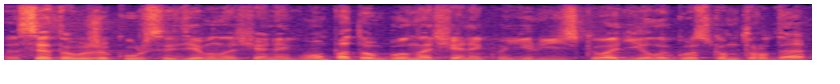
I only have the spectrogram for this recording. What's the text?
с этого же курса, где был начальником, он потом был начальником юридического отдела Госкомтруда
